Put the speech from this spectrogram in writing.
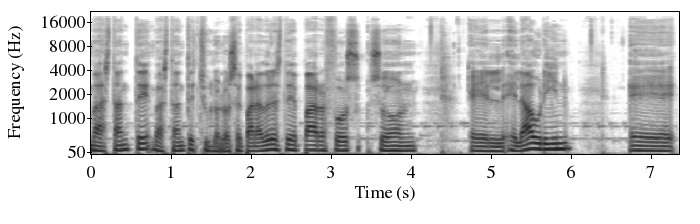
bastante, bastante chulo. Los separadores de párrafos son el, el Aurin. Eh,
